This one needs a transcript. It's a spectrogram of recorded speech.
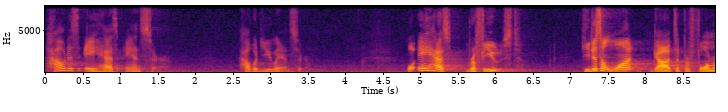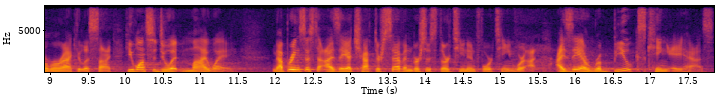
How does Ahaz answer? How would you answer? Well, Ahaz refused. He doesn't want God to perform a miraculous sign, he wants to do it my way. And that brings us to Isaiah chapter 7, verses 13 and 14, where Isaiah rebukes King Ahaz.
